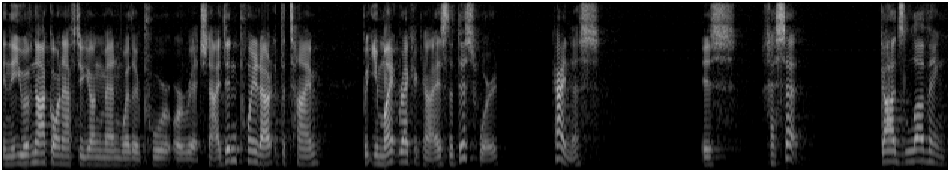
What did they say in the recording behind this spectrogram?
in that you have not gone after young men, whether poor or rich. Now, I didn't point it out at the time. But you might recognize that this word, kindness, is chesed. God's loving,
